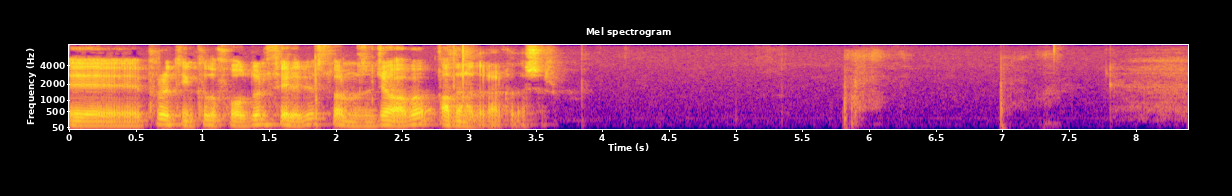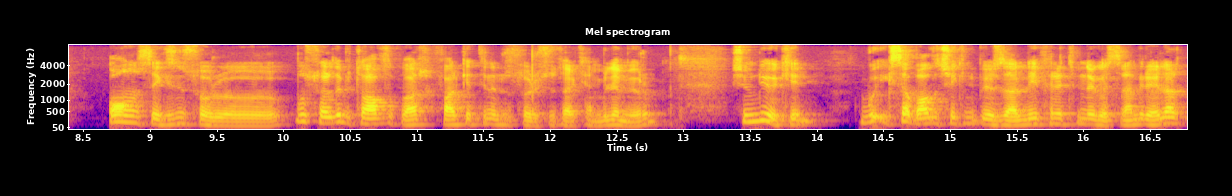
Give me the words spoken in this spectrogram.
e, protein kılıfı olduğunu söyleyebiliriz. Sorumuzun cevabı Adana'dır arkadaşlar. 18. soru. Bu soruda bir tuhaflık var. Fark ettiğiniz bu soruyu çözerken bilemiyorum. Şimdi diyor ki bu x'e bağlı çekinip özelliği fenotimde gösteren bireyler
